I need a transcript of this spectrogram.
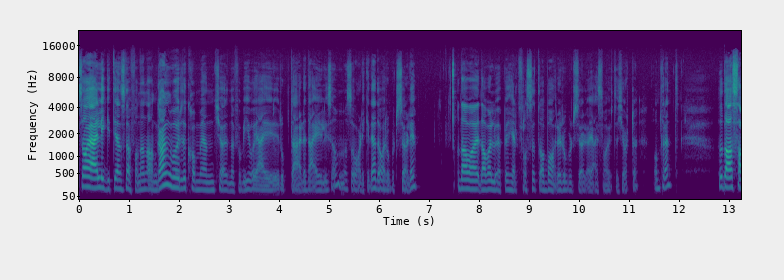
Så har jeg ligget i en snøfonn en annen gang hvor det kom en kjørende forbi, og jeg ropte 'er det deg', liksom. Og så var det ikke det. Det var Robert Sørli. Og da var, da var løpet helt frosset. Det var bare Robert Sørli og jeg som var ute og kjørte, omtrent. Så da sa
